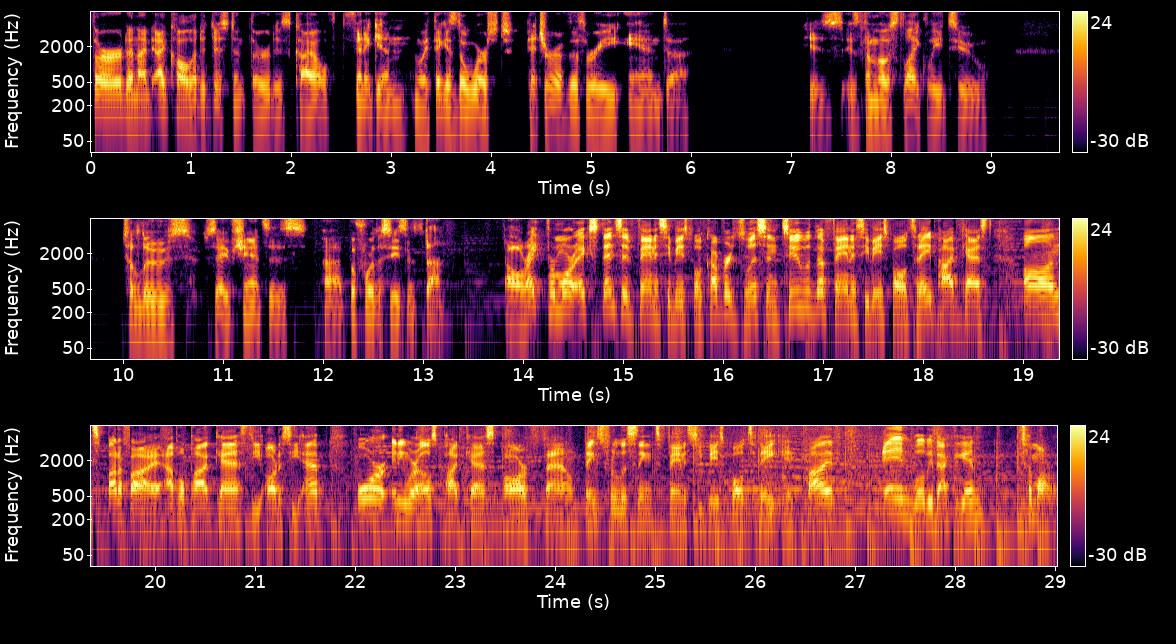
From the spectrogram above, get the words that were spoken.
Third, and I'd, I'd, call it a distant third, is Kyle Finnegan, who I think is the worst pitcher of the three, and uh, is is the most likely to to lose save chances uh, before the season's done. All right, for more extensive fantasy baseball coverage, listen to the Fantasy Baseball Today podcast on Spotify, Apple Podcasts, the Audacy app, or anywhere else podcasts are found. Thanks for listening to Fantasy Baseball Today in 5, and we'll be back again tomorrow.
